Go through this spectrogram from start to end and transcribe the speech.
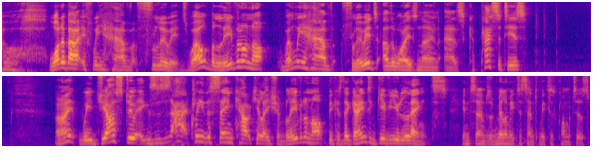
What about if we have fluids? Well, believe it or not, when we have fluids, otherwise known as capacities, all right, we just do exactly the same calculation, believe it or not, because they're going to give you lengths in terms of millimeters, centimeters, kilometers,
